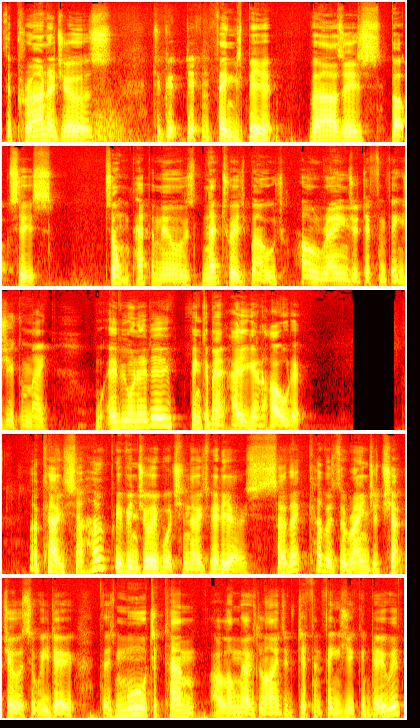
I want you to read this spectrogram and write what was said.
the piranha jaws, to grip different things, be it vases, boxes, salt and pepper mills, natural edge bowls, whole range of different things you can make. Whatever you want to do, think about how you're going to hold it. Okay, so hope you've enjoyed watching those videos. So that covers the range of chuck jaws that we do. There's more to come along those lines of different things you can do with.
